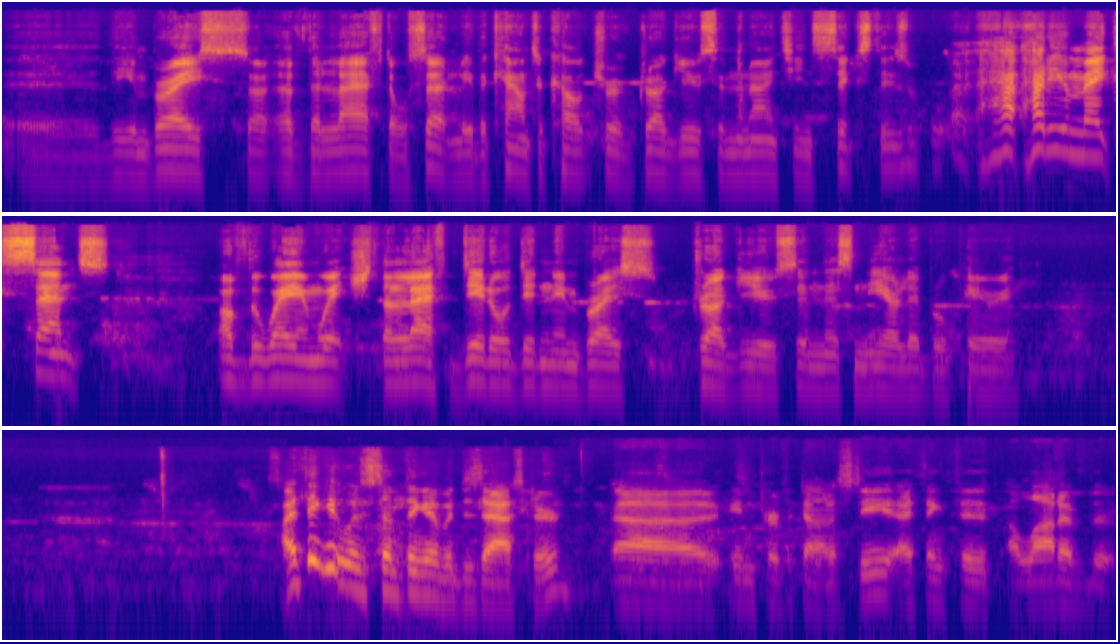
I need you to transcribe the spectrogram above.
uh, the embrace of the left, or certainly the counterculture of drug use in the 1960s. How, how, do you make sense of the way in which the left did or didn't embrace drug use in this neoliberal period? I think it was something of a disaster, uh, in perfect honesty. I think that a lot of the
